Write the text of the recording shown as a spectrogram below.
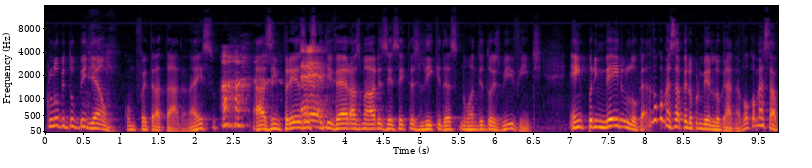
Clube do bilhão, como foi tratado, não é isso? As empresas é. que tiveram as maiores receitas líquidas no ano de 2020. Em primeiro lugar, não vou começar pelo primeiro lugar, não. Vou começar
